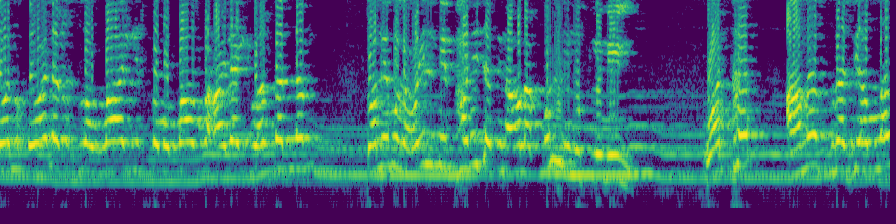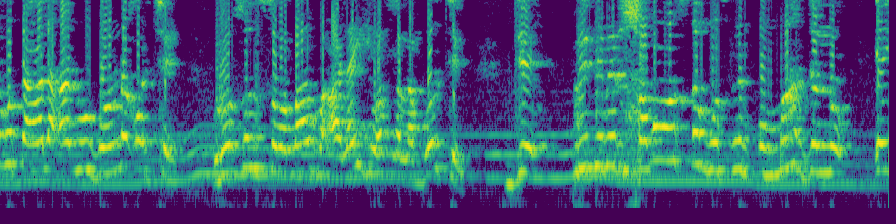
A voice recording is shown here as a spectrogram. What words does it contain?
قال قال رسول الله صلى الله عليه وسلم طلب العلم فريضة على كل مسلمين অর্থাৎ আনাস রাদিয়াল্লাহু তাআলা আনহু বর্ণনা করছেন রাসূল সাল্লাল্লাহু আলাইহি ওয়াসাল্লাম বলছেন যে পৃথিবীর সমস্ত মুসলিম উম্মাহর জন্য এই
